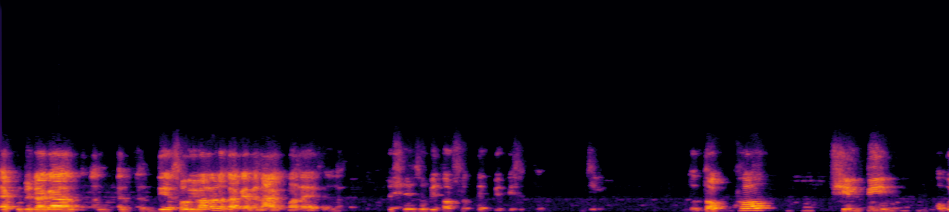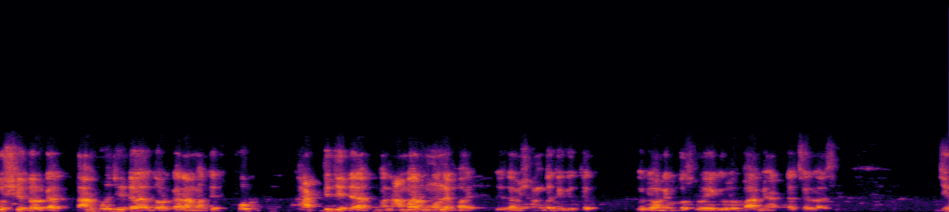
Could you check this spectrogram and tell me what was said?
এক কোটি টাকা দিয়ে ছবি বানালো তাকে আমি নায়ক বানায় ফেললাম। তো সেই ছবি দর্শক দেখবে কিসের তো দক্ষ শিল্পী অবশ্যই দরকার। তারপরে যেটা দরকার আমাদের খুব ঘাটতি যেটা মানে আমার মনে হয় যেহেতু আমি সাংবাদিকতা করি অনেক বছর হয়ে গেল বা আমি আটটা চলে আছি যে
